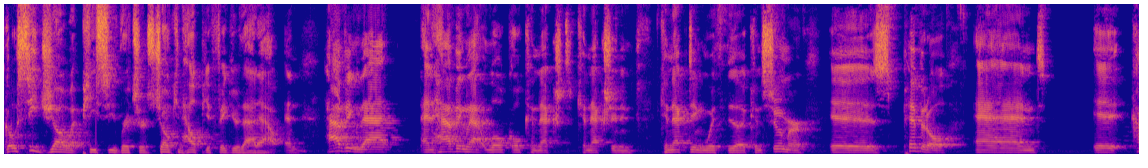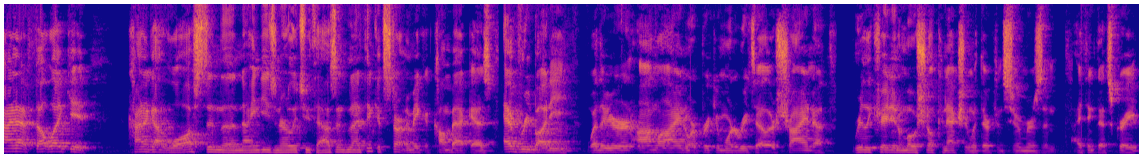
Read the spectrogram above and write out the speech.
go see Joe at PC Richards. Joe can help you figure that out, and having that and having that local connect connection and connecting with the consumer is pivotal and it kind of felt like it kind of got lost in the 90s and early 2000s and i think it's starting to make a comeback as everybody whether you're an online or brick and mortar retailer is trying to really create an emotional connection with their consumers and i think that's great.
